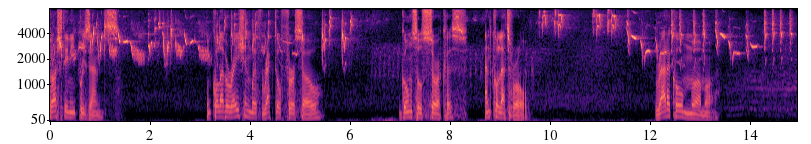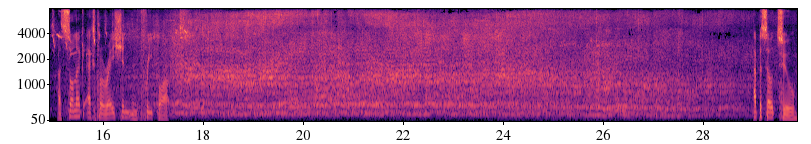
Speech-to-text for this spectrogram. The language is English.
Trashlini presents, in collaboration with Recto Verso, Gonzo Circus, and Collateral, Radical Murmur, a sonic exploration in three parts. Episode 2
